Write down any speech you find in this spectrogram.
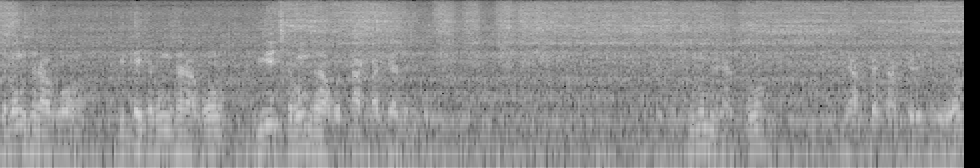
재봉선하고 밑에 재봉선하고 위에 재봉선하고 딱 맞아야 됩니다. 그래서 주름을 잡고 앞에 딱 내려주고요.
